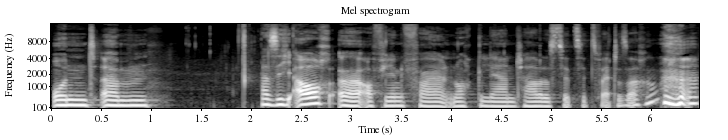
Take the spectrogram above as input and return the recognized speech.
Und ähm, Was ich auch äh, auf jeden Fall noch gelernt habe, das ist jetzt die zweite Sache.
